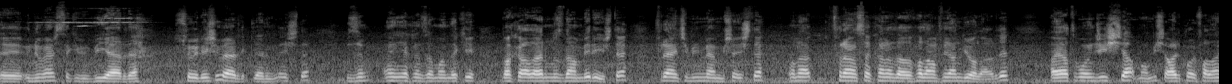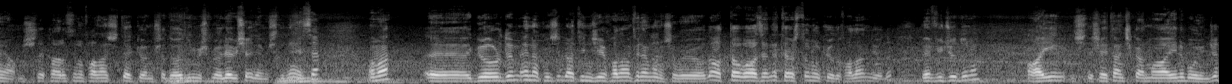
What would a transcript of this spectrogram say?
e, üniversite gibi bir yerde söyleşi verdiklerinde işte bizim en yakın zamandaki vakalarımızdan biri işte French'i bilmem bir şey işte ona Fransa, Kanadalı falan filan diyorlardı. Hayatı boyunca iş yapmamış, alkol falan yapmış, işte karısını falan şiddet görmüş ya da öldürmüş böyle bir şey demişti neyse. Ama e, gördüğüm en akıcı Latinceyi falan filan konuşuyordu. Hatta bazen de tersten okuyordu falan diyordu. Ve vücudunun ayin işte şeytan çıkarma ayini boyunca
